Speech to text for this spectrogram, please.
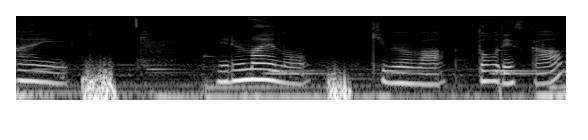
はい。寝る前の気分はどうですか？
